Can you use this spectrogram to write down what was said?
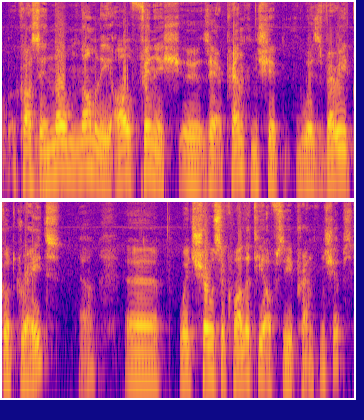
because they know, normally all finish uh, their apprenticeship with very good grades, yeah, uh, which shows the quality of the apprenticeships.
